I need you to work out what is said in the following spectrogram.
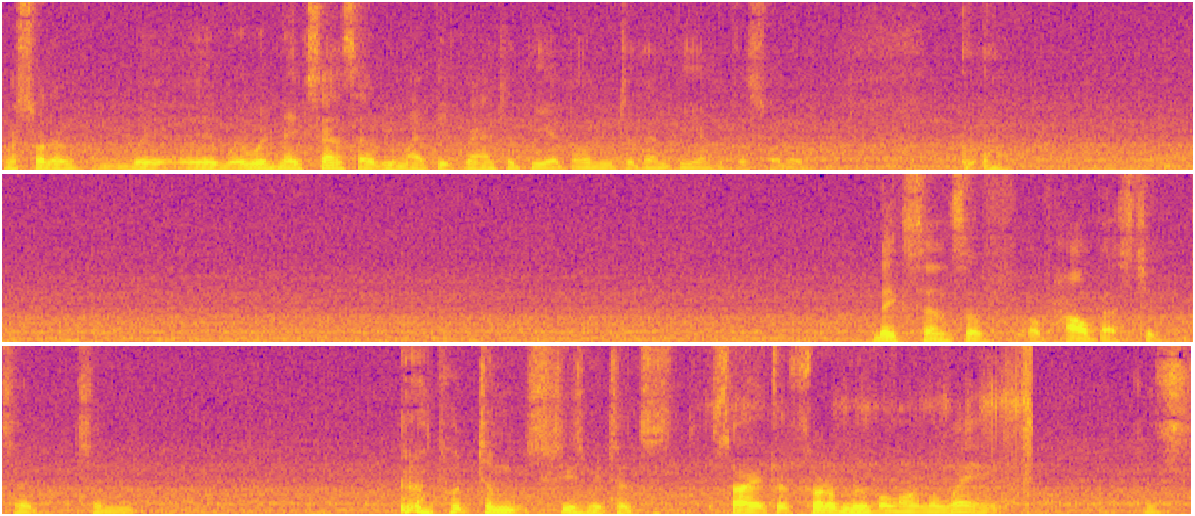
we're sort of, we, it, it, would make sense that we might be granted the ability to then be able to sort of make sense of, of how best to, to, to put to excuse me to, to sorry to sort of move along the way. Because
